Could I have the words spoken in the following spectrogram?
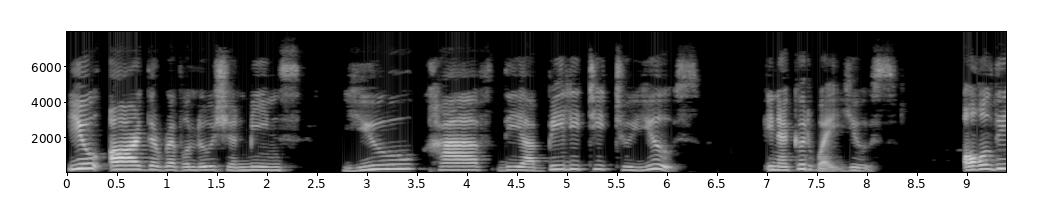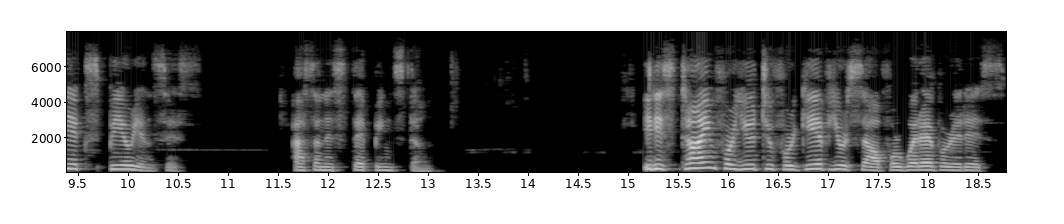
You are the revolution means you have the ability to use in a good way use all the experiences as a stepping stone. It is time for you to forgive yourself for whatever it is.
